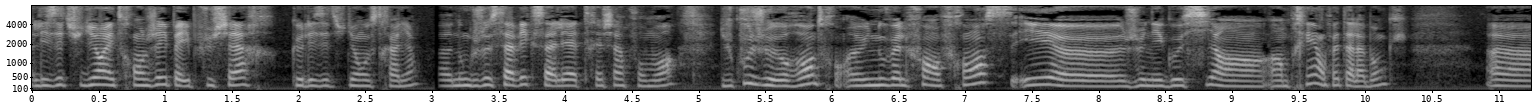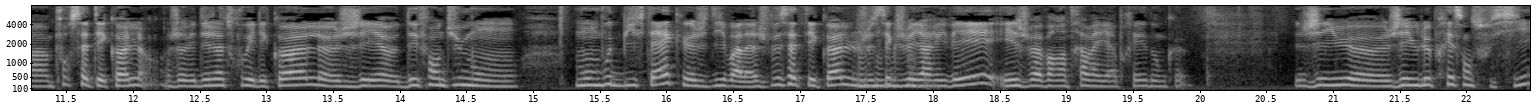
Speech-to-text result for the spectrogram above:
les étudiants étrangers payent plus cher que les étudiants australiens. Euh, donc je savais que ça allait être très cher pour moi. Du coup, je rentre une nouvelle fois en France et euh, je négocie un, un, prêt en fait à la banque euh, pour cette école. J'avais déjà trouvé l'école, j'ai euh, défendu mon mon bout de beefsteak. Je dis voilà, je veux cette école, je sais que je vais y arriver et je vais avoir un travail après. Donc euh, j'ai eu j'ai eu le prêt sans souci.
